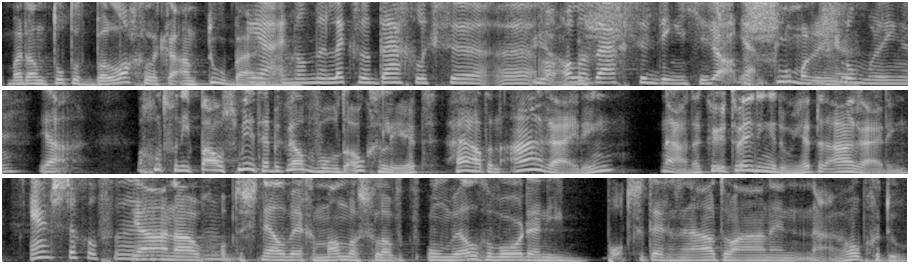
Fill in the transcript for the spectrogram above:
Maar dan tot het belachelijke aan toe bijna. Ja, en dan de lekkere dagelijkse, Ja, alledaagse dingetjes. ja, beslommeringen. beslommeringen. Ja, maar goed, van die Paul Smit heb ik wel bijvoorbeeld ook geleerd. Hij had een aanrijding. Nou, dan kun je twee dingen doen. Je hebt een aanrijding. Ernstig of... eh, Ja, nou, op de snelweg. Een man was geloof ik onwel geworden... en die botste tegen zijn auto aan en nou, een hoop gedoe.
